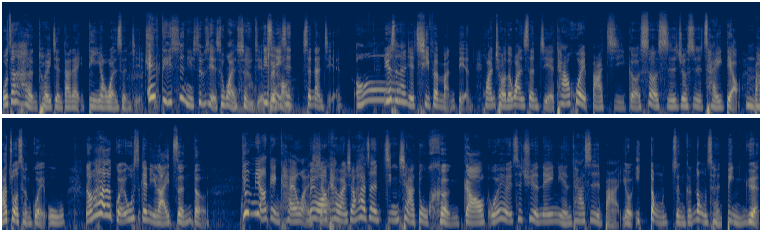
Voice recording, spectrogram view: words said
我真的很推荐大家一定要万圣节去。哎、欸，迪士尼是不是也是万圣节？迪士尼是圣诞节哦，因为圣诞节气氛满点。环球的万圣节，他会把几个设施就是拆掉，嗯、把它做成鬼屋，然后他的鬼屋是跟你来真的。就没有要跟你开玩笑，没有要开玩笑，他真的惊吓度很高。我有一次去的那一年，他是把有一栋整个弄成病院，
